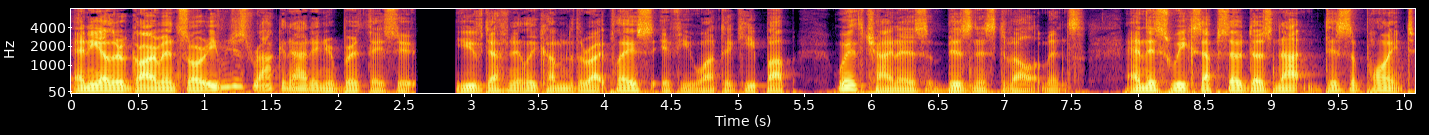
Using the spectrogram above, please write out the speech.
any other garments, or even just rocking out in your birthday suit, You've definitely come to the right place if you want to keep up with China's business developments. And this week's episode does not disappoint.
